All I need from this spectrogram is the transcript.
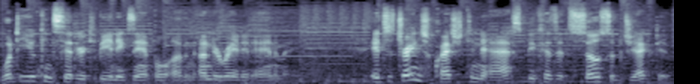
What do you consider to be an example of an underrated anime? It's a strange question to ask because it's so subjective.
